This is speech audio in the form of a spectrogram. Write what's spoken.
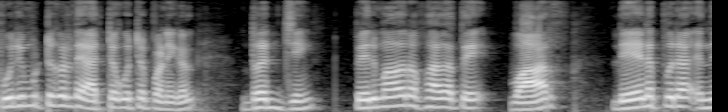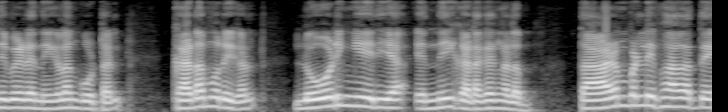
പുലിമുട്ടുകളുടെ അറ്റകുറ്റപ്പണികൾ ഡ്രഡ്ജിംഗ് പെരുമാതുറ ഭാഗത്തെ വാർഫ് ലേലപ്പുര എന്നിവയുടെ നീളം കൂട്ടൽ കടമുറികൾ ലോഡിംഗ് ഏരിയ എന്നീ ഘടകങ്ങളും താഴമ്പള്ളി ഭാഗത്തെ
